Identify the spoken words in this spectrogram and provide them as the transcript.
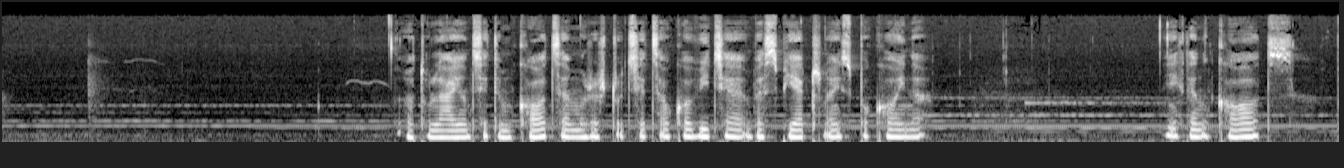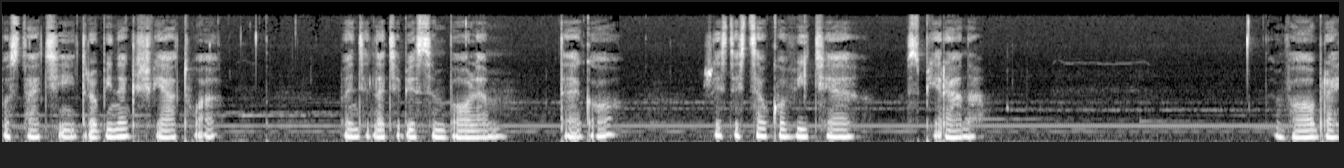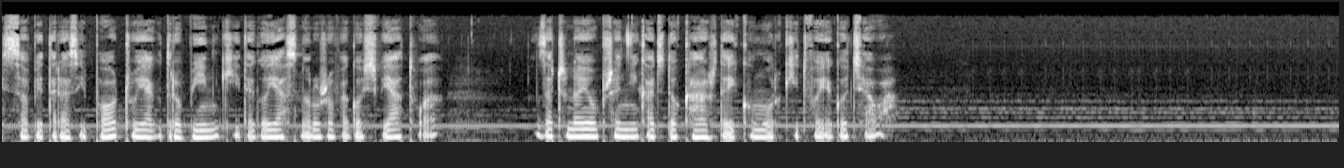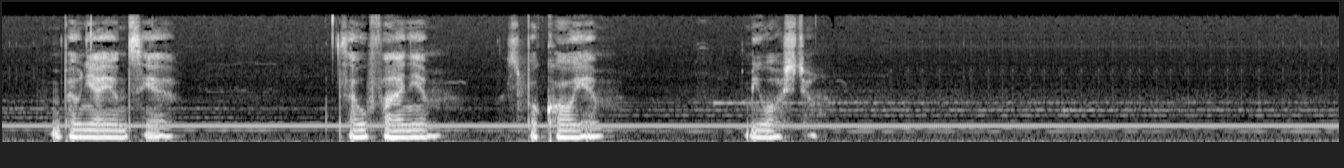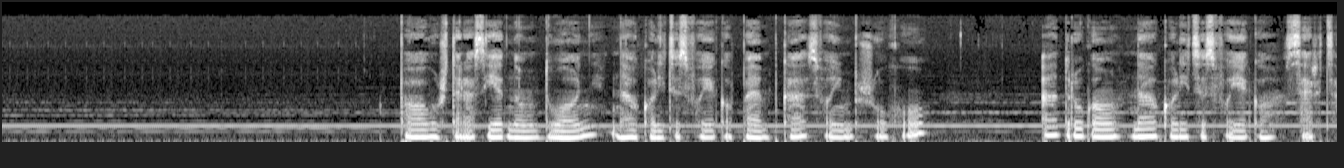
Otulając się tym kocem, możesz czuć się całkowicie bezpieczna i spokojna. Niech ten koc w postaci drobinek światła będzie dla Ciebie symbolem tego, że jesteś całkowicie wspierana. Wyobraź sobie teraz i poczuj, jak drobinki tego jasno-różowego światła zaczynają przenikać do każdej komórki Twojego ciała. Wypełniając je zaufaniem, spokojem, miłością. Połóż teraz jedną dłoń na okolicy swojego pępka, swoim brzuchu, a drugą na okolicy swojego serca.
